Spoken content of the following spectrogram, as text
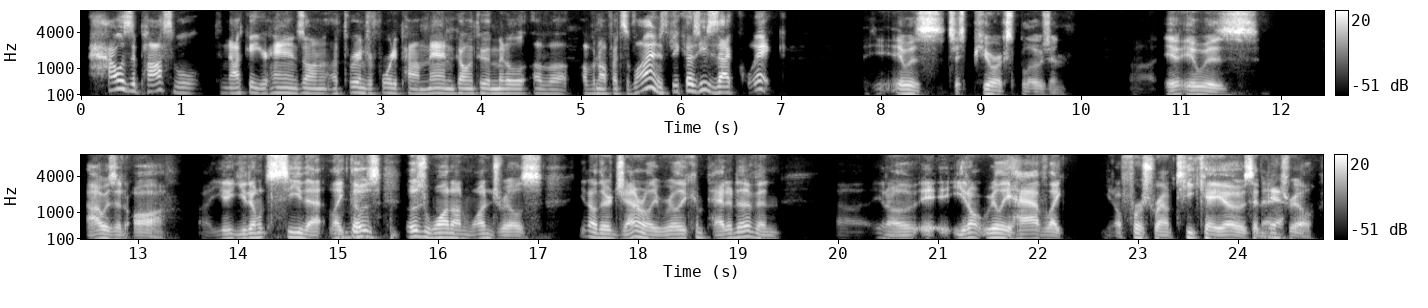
how is it possible to not get your hands on a 340 pound man going through the middle of a of an offensive line? It's because he's that quick. it was just pure explosion. Uh, it, it was, I was in awe. Uh, you you don't see that like Mhm. those those one on one drills. You know they're generally really competitive, and uh, you know it- you don't really have like you know first round TKOs in that Yeah. drill.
